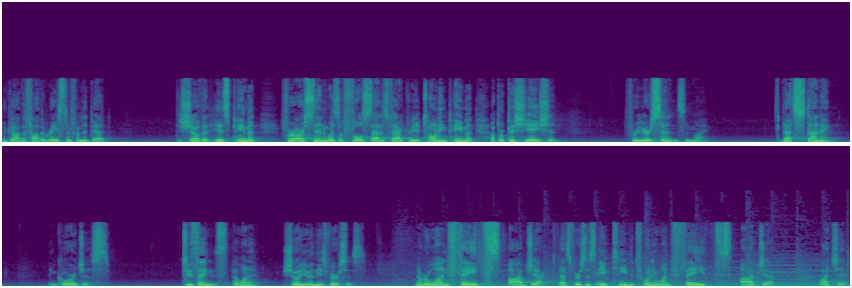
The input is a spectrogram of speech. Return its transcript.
But God the Father raised him from the dead to show that his payment for our sin was a full, satisfactory, atoning payment, a propitiation for your sins and mine. That's stunning and gorgeous. Two things I want to show you in these verses. Number one, faith's object. That's verses 18 to 21. Faith's object. Watch it.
